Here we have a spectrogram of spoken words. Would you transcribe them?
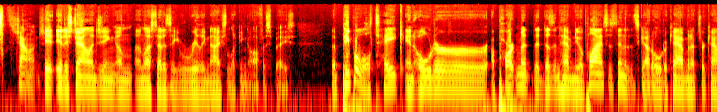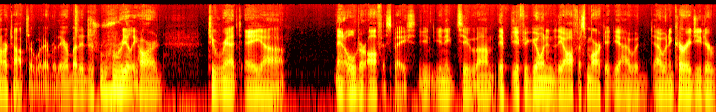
It's a challenge. It, it is challenging un, unless that is a really nice looking office space. The people will take an older apartment that doesn't have new appliances in it, that's got older cabinets or countertops or whatever there. But it is really hard to rent a uh, an older office space. You, you need to um, if if you're going into the office market, yeah, I would I would encourage either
